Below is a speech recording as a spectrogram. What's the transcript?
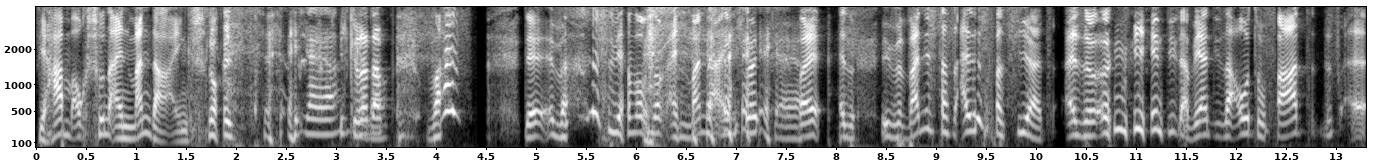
wir haben auch schon einen Mann da eingeschleust. ja, ja. ich gesagt genau. habe, was? Der, was? Wir haben auch noch einen Mann da eingeschleust? Ja, ja. Weil, also, wann ist das alles passiert? Also irgendwie in dieser, während dieser Autofahrt des, äh,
